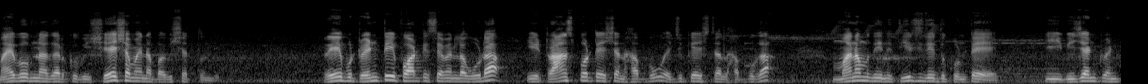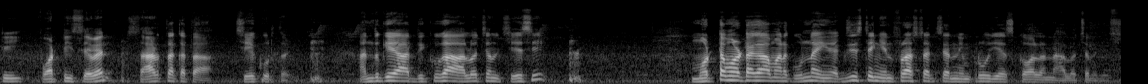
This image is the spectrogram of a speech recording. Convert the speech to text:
మహబూబ్ నగర్కు విశేషమైన భవిష్యత్తు ఉంది రేపు ట్వంటీ ఫార్టీ సెవెన్లో కూడా ఈ ట్రాన్స్పోర్టేషన్ హబ్బు ఎడ్యుకేషనల్ హబ్గా మనం దీన్ని తీర్చిదిద్దుకుంటే ఈ విజన్ ట్వంటీ ఫార్టీ సెవెన్ సార్థకత చేకూరుతుంది. అందుకే ఆ దిక్కుగా ఆలోచనలు చేసి మొట్టమొదటగా మనకు ఉన్న ఎగ్జిస్టింగ్ ఇన్ఫ్రాస్ట్రక్చర్ని ఇంప్రూవ్ చేసుకోవాలన్న ఆలోచన చేసి.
